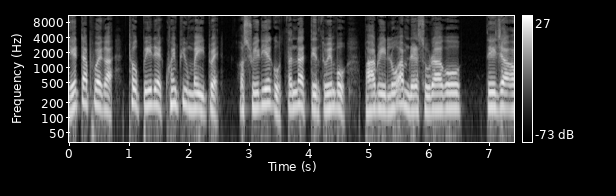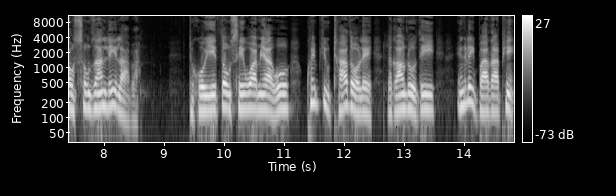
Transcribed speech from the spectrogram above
ရဲတပ်ဖွဲ့ကထုတ်ပေးတဲ့ခွင့်ပြုမိန့်အတွက် Australia ကိုတနက်တင်သွင်းဖို့ဘာတွေလိုအပ်မလဲဆိုတာကိုသေချာအောင်စုံစမ်းလေ့လာပါ။တကိုယ်ရေးသုံးဆေးဝါးများကို ခွင့်ပြုထားတော်လဲ၎င်းတို့သည်အင်္ဂလိပ်ဘာသာဖြင့်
